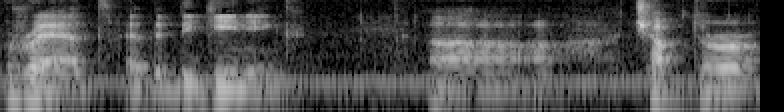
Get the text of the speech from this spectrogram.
read at the beginning, uh, chapter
